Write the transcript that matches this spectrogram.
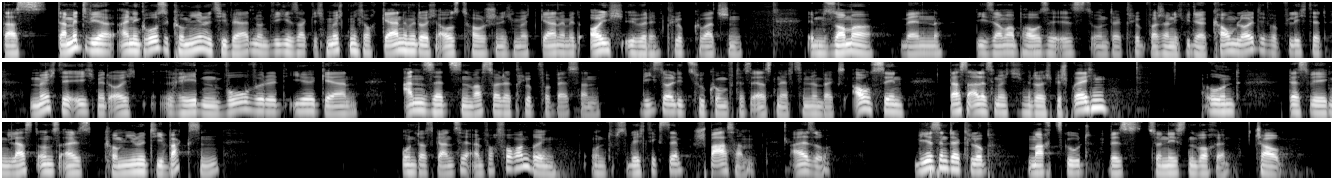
Dass, damit wir eine große Community werden und wie gesagt, ich möchte mich auch gerne mit euch austauschen, ich möchte gerne mit euch über den Club quatschen. Im Sommer, wenn die Sommerpause ist und der Club wahrscheinlich wieder kaum Leute verpflichtet, möchte ich mit euch reden. Wo würdet ihr gern ansetzen? Was soll der Club verbessern? Wie soll die Zukunft des ersten FC Nürnbergs aussehen? Das alles möchte ich mit euch besprechen. Und deswegen lasst uns als Community wachsen und das Ganze einfach voranbringen. Und das Wichtigste, Spaß haben. Also, wir sind der Club. Macht's gut. Bis zur nächsten Woche. Ciao.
